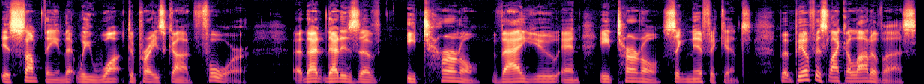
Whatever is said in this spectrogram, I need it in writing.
is something that we want to praise God for. Uh, that that is of eternal value and eternal significance. But Biff is like a lot of us.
